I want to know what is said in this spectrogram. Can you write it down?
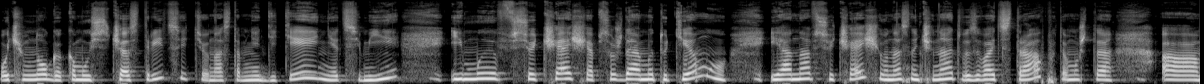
очень много, кому сейчас 30, у нас там нет детей, нет семьи, и мы все чаще обсуждаем эту тему, и она все чаще у нас начинает вызывать страх, потому что а,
